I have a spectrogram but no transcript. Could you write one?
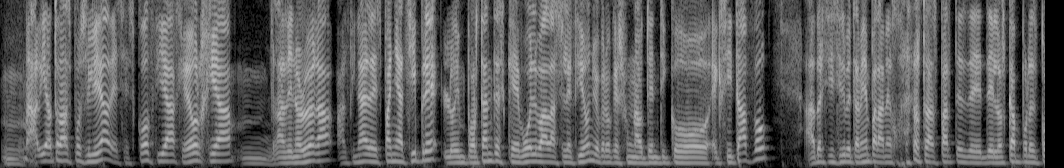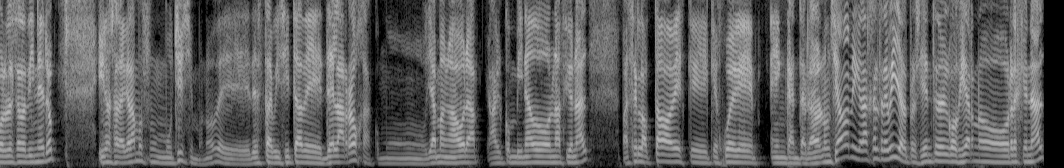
Mm, había otras posibilidades, Escocia, Georgia, mm, la de Noruega, al final de España-Chipre, lo importante es que vuelva a la selección, yo creo que es un auténtico exitazo, a ver si sirve también para mejorar otras partes de, los campos por el dinero y nos alegramos muchísimo ¿no? de, esta visita de, La Roja, como llaman ahora al combinado nacional, va a ser la octava vez que, juegue en Cantabria. Lo anunciaba Miguel Ángel Revilla, el presidente del gobierno regional,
